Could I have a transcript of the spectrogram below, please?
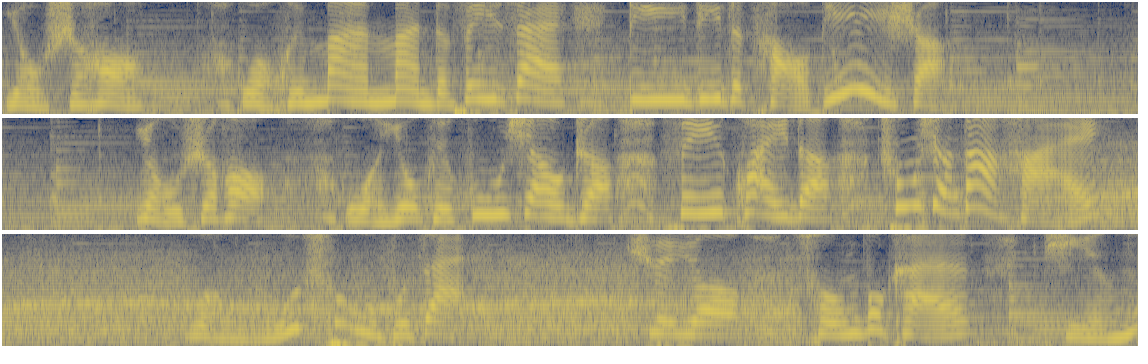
有时候我会慢慢的飞在低低的草地上，有时候我又会呼啸着飞快的冲向大海。我无处不在，却又从不肯停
